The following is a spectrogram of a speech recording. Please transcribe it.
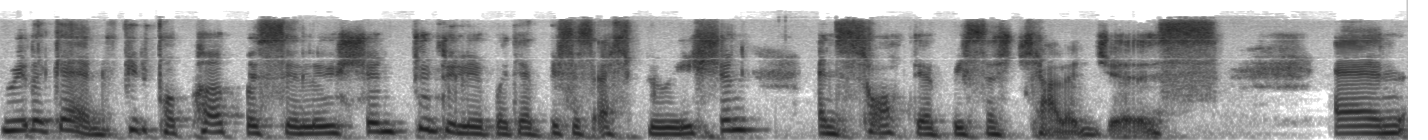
with, again, fit for purpose solution to deliver their business aspiration and solve their business challenges. And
